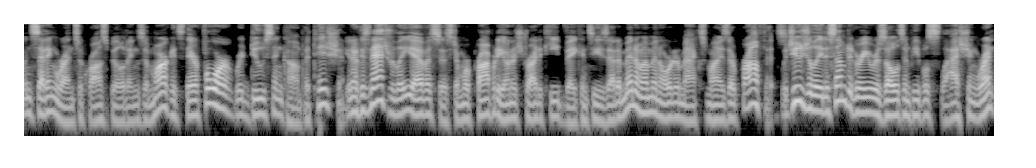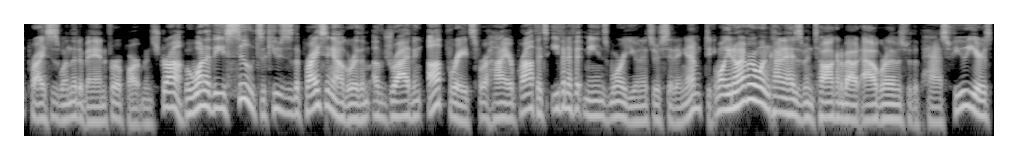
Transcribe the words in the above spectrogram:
when setting rents across buildings and markets, therefore reducing competition. You know, because naturally you have a system where property owners try to keep vacancies at a minimum in order to maximize their profits, which hmm. usually to some degree results in people slashing rent prices when the demand for apartments drop. But one of these suits accuses the pricing algorithm of driving up rates for higher profits, even if it means more units are sitting empty. Well, you know, everyone kind of has been talking about algorithms for the past few years.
